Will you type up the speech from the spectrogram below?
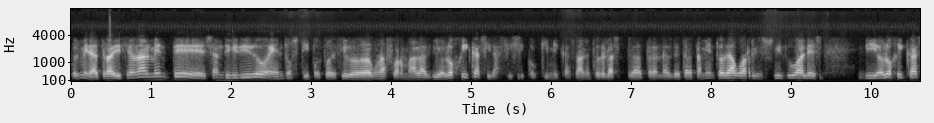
Pues mira, tradicionalmente se han dividido en dos tipos, por decirlo de alguna forma, las biológicas y las físico-químicas. ¿vale? Entonces, las, las de tratamiento de aguas residuales biológicas,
